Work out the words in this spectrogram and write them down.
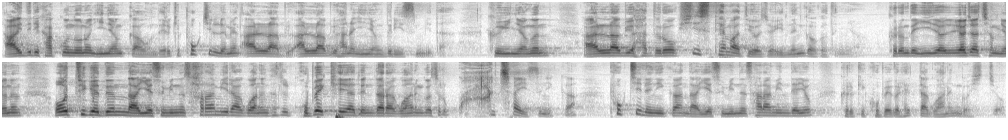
아이들이 갖고 노는 인형 가운데 이렇게 폭질르면 알라뷰, 알라뷰 하는 인형들이 있습니다. 그 인형은 알라뷰 하도록 시스테마 되어져 있는 거거든요. 그런데 이 여자 청년은 어떻게든 나 예수 믿는 사람이라고 하는 것을 고백해야 된다라고 하는 것으로 꽉 차 있으니까 폭 찌르니까 나 예수 믿는 사람인데요. 그렇게 고백을 했다고 하는 것이죠.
